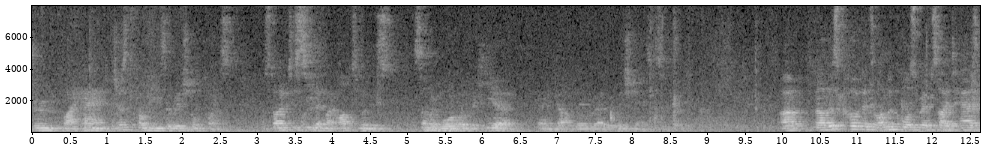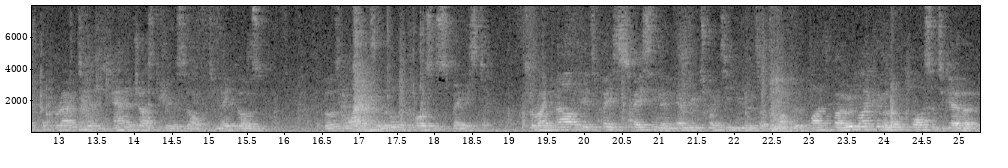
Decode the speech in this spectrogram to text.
drew by hand just from these original points. I'm starting to see that my optimum is somewhere more over here than down there where I originally anticipated. Uh, Now, this code that's on the course website has a parameter that you can adjust for yourself to make those, those lines a little bit closer spaced. So right now, it's spacing them every 20 units of contour apart. If I would like them a little closer together,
